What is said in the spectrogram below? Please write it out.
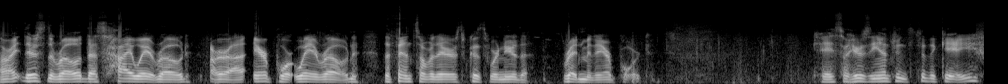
All right, there's the road. That's Highway Road, or uh, Airport Way Road. The fence over there is because we're near the Redmond Airport. Okay, so here's the entrance to the cave,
